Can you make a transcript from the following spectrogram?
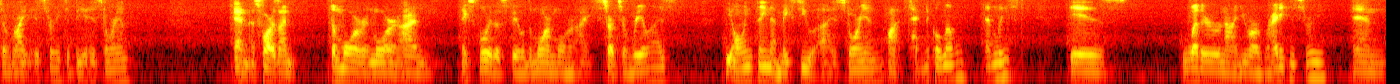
to write history to be a historian. And as far as I the more and more I explore this field, the more and more I start to realize the only thing that makes you a historian on a technical level, at least, is whether or not you are writing history, and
